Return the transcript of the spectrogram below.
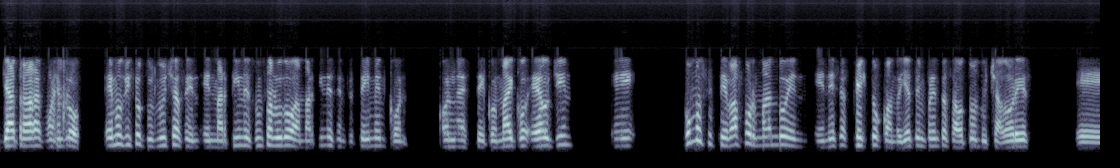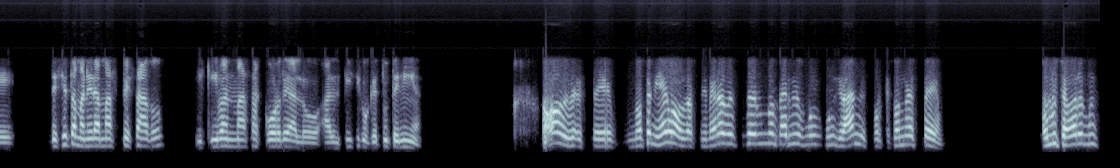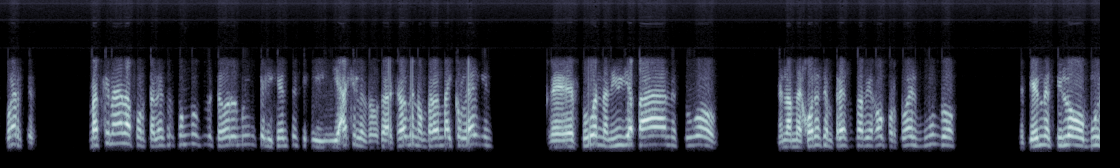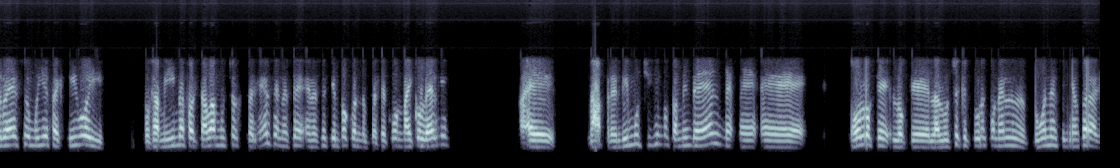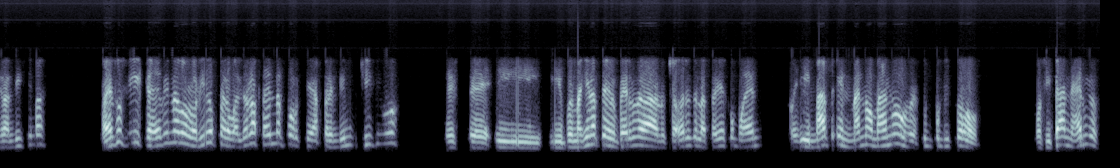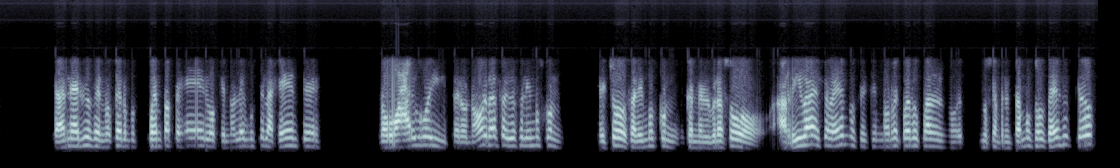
ya trabajas, por ejemplo, hemos visto tus luchas en, en Martínez. Un saludo a Martínez Entertainment con, con, este, con Michael Elgin. Eh, ¿Cómo se te va formando en, en ese aspecto cuando ya te enfrentas a otros luchadores eh, de cierta manera más pesados y que iban más acorde a lo, al físico que tú tenías? No, este, no te niego, las primeras veces eran unos nervios muy, muy grandes porque son este, son luchadores muy fuertes. Más que nada la fortaleza son unos luchadores muy inteligentes y, y ágiles. O sea, acabas de nombrar a Michael Elgin, eh, estuvo en la New Japan, estuvo en las mejores empresas, ha viajado por todo el mundo, tiene un estilo muy recio, muy efectivo y pues a mí me faltaba mucha experiencia en ese en ese tiempo cuando empecé con Michael Elgin. Eh, aprendí muchísimo también de él, me, me, eh, todo lo que lo que la lucha que tuve con él tuvo una enseñanza grandísima. Eso sí, quedé bien adolorido, pero valió la pena porque aprendí muchísimo. este y, y pues imagínate ver a luchadores de la talla como él y más en mano a mano es un poquito pues sí da nervios da nervios de no ser buen papel o que no le guste la gente o algo y pero no gracias a Dios salimos con de hecho salimos con, con el brazo arriba esa vez no sé si no recuerdo cuál nos, enfrentamos dos veces creo.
